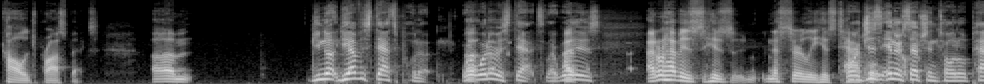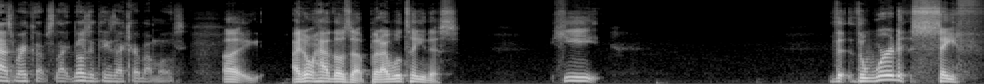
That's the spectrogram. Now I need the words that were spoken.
college prospects. Um, you know, do you have his stats pulled up? What, uh, what are his stats? Like, what I, is I don't have his his necessarily his tackle. or just interception total, pass breakups. Like those are things I care about most. Uh, I don't have those up, but I will tell you this: he the the word safe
